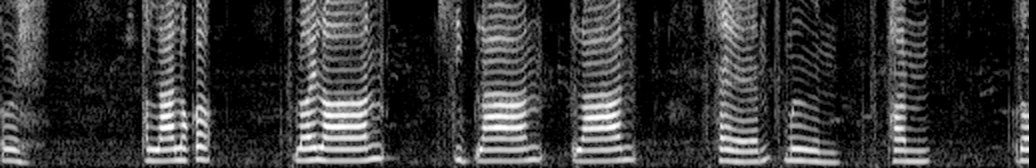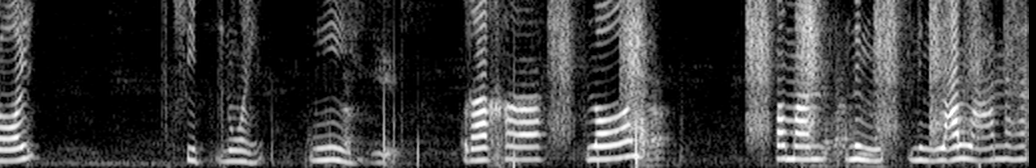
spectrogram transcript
เอ้ย พันล้านแล้วก็ร้อยล้านสิบล้าน ล้าน แสนหมื่น พันร้อยสิบหน่วย นี่ ราคาร้อยประมาณหนึ่งหนึ่งล้านล้านนะฮะ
